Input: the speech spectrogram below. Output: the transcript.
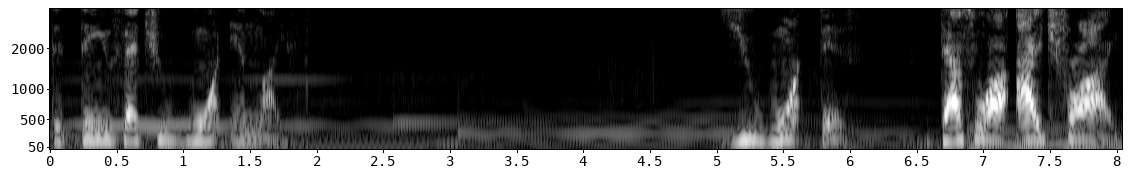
the things that you want in life. You want this. That's why I try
